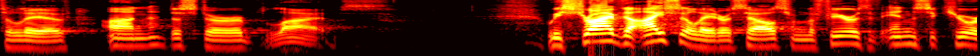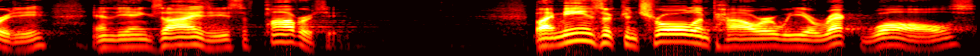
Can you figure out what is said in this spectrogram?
to live undisturbed lives. We strive to isolate ourselves from the fears of insecurity and the anxieties of poverty. By means of control and power, we erect walls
